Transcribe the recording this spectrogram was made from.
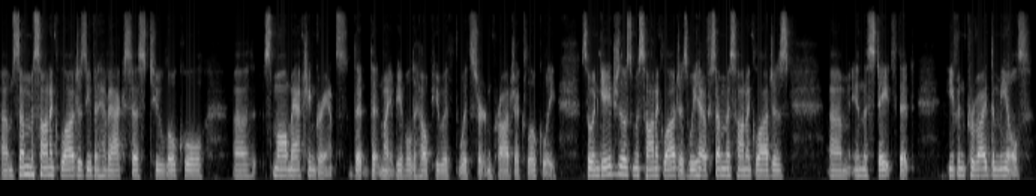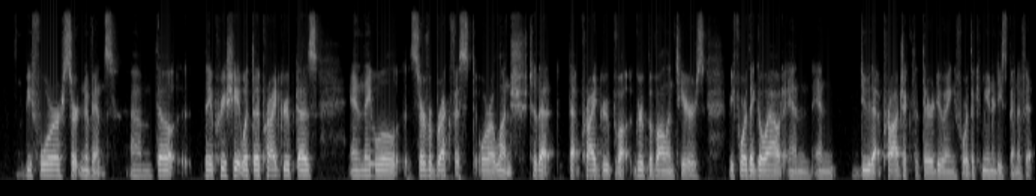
Um, some Masonic lodges even have access to local uh, small matching grants that, that might be able to help you with, with certain projects locally. So engage those Masonic lodges. We have some Masonic lodges um, in the state that even provide the meals before certain events. Um, they'll, they appreciate what the Pride group does and they will serve a breakfast or a lunch to that, that Pride group, group of volunteers before they go out and, and do that project that they're doing for the community's benefit.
